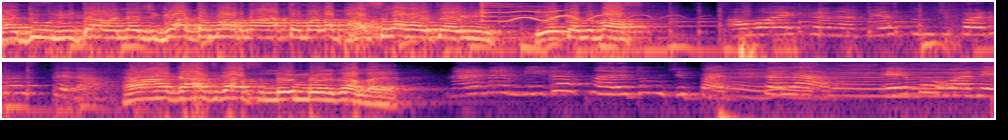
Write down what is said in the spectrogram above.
काय दोन्ही टावेलाची गाठ मारून आता मला फास लावायचा आहे मी. एकच बास. अहो ऐका ना मी आज तुमची पाठ घासते ना. हा घास घास लय मळ झालाय. नाही नाही मी घासणार आहे तुमची पाठ. चला. ए भवाने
